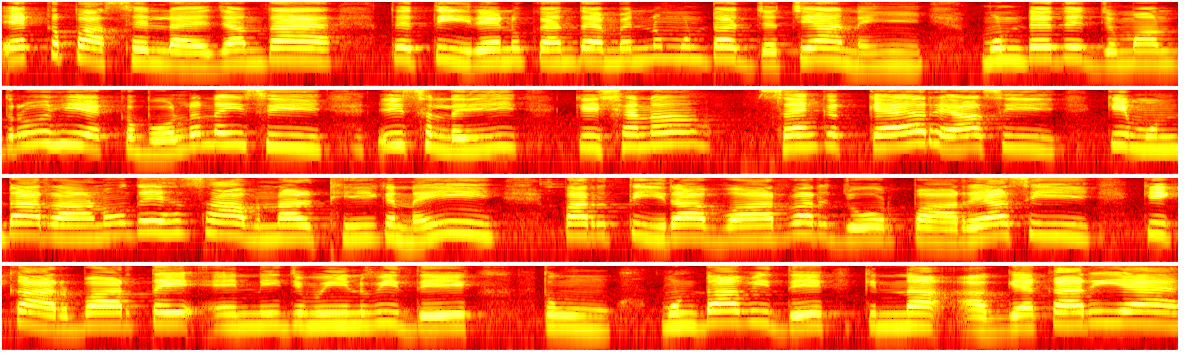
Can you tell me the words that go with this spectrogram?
ਇੱਕ ਪਾਸੇ ਲੈ ਜਾਂਦਾ ਹੈ ਤੇ ਧੀਰੇ ਨੂੰ ਕਹਿੰਦਾ, ਮੈਨੂੰ ਮੁੰਡਾ ਜਚਿਆ ਨਹੀਂ। ਮੁੰਡੇ ਦੇ ਜਮਾਂਦਰੂ ਹੀ ਇੱਕ ਬੁੱਲ ਨਹੀਂ ਸੀ। ਇਸ ਲਈ ਕਿਸ਼ਨ ਸਿੰਘ ਕਹਿ ਰਿਹਾ ਸੀ ਕਿ ਮੁੰਡਾ ਰਾਣੋ ਦੇ ਹਿਸਾਬ ਨਾਲ ਠੀਕ ਨਹੀਂ, ਪਰ ਧੀਰਾ ਵਾਰ-ਵਾਰ ਜ਼ੋਰ ਪਾ ਰਿਹਾ ਸੀ ਕਿ ਘਰ-ਬਾਰ ਤੇ ਇੰਨੀ ਜ਼ਮੀਨ ਵੀ ਦੇਖ ਤੂੰ, ਮੁੰਡਾ ਵੀ ਦੇਖ ਕਿੰਨਾ ਆਗਿਆਕਾਰੀ ਹੈ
